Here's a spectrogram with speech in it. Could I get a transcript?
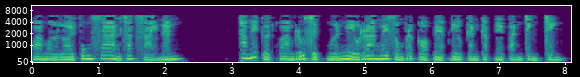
ความเมื่อลอยฟุ้งซ่านซัดสายนั้นทำให้เกิดความรู้สึกเหมือนมีร่างไม่สมประกอบแบบเดียวกันกับในฝันจริงๆ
